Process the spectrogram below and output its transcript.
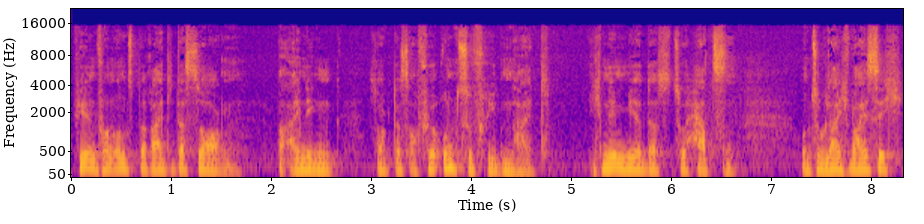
Vielen von uns bereitet das Sorgen. Bei einigen sorgt das auch für Unzufriedenheit. Ich nehme mir das zu Herzen. Und zugleich weiß ich,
